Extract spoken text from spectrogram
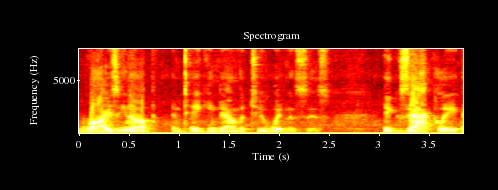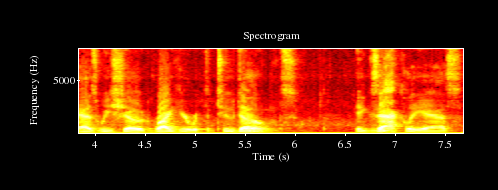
rising up and taking down the two witnesses. Exactly as we showed right here with the two domes. Exactly as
